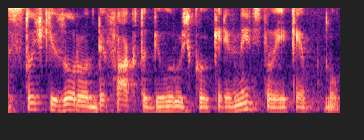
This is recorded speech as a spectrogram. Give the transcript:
з точки зору де-факто білоруського керівництва, яке ну.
